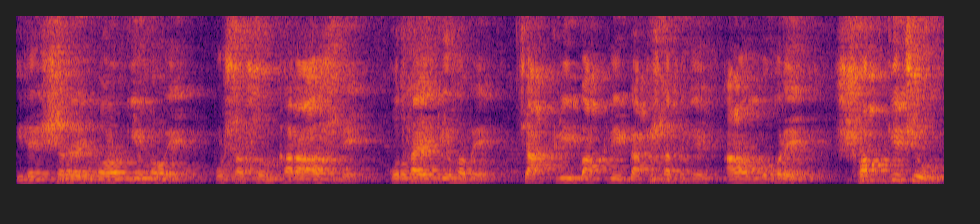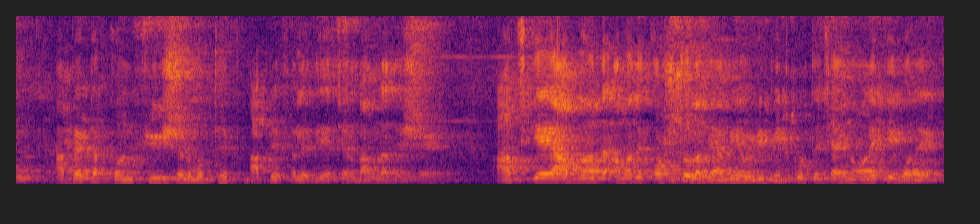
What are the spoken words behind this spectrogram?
ইলেকশনের পর কি হবে? প্রশাসন কারা আসবে? কোথায় কি হবে? চাকরি, বাকরি, ব্যবসা থেকে আরম্ভ করে সব কিছু আপনি একটা কনফিউশনের মধ্যে আপনি ফেলে দিয়েছেন বাংলাদেশে। আজকে আপনাদের, আমাদের কষ্ট লাগে, আমি রিপিট করতে চাই না, অনেকেই বলে,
